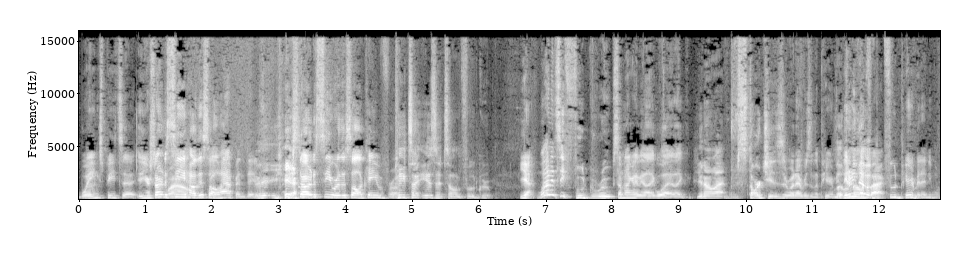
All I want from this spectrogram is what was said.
wings pizza. You're starting to see how this all happened, Dave. Yeah. You're starting to see where this all came from. Pizza is its own food group. Yeah. Well, I didn't say food groups. I'm not gonna be like what, like You know, I, starches or whatever's in the pyramid. They don't even have a food pyramid anymore.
